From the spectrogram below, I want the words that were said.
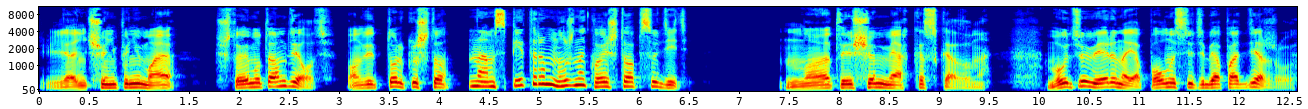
я ничего не понимаю. Что ему там делать? Он ведь только что...» «Нам с Питером нужно кое-что обсудить». «Но это еще мягко сказано. Будь уверена, я полностью тебя поддерживаю.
